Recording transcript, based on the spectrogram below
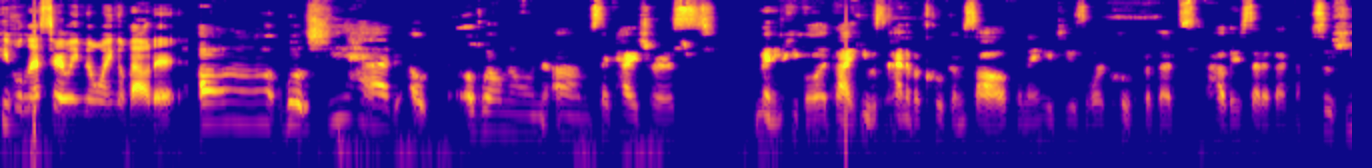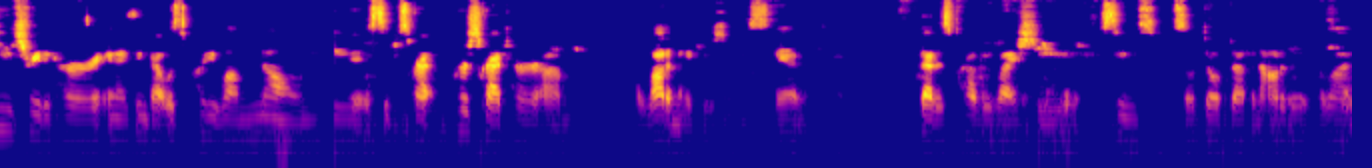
people necessarily knowing about it? Uh, well, she had a, a well-known um, psychiatrist. Many people had thought he was kind of a kook himself, and I hate to use the word kook, but that's how they said it back then. So he treated her, and I think that was pretty well known. He subscribed, prescribed her um, a lot of medications, and that is probably why she seems so doped up and out of it a lot.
